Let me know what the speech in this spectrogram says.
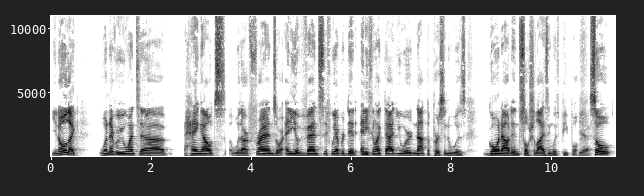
You know, like whenever we went to uh, hangouts with our friends or any events, if we ever did anything like that, you were not the person who was going out and socializing with people. Yeah. So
